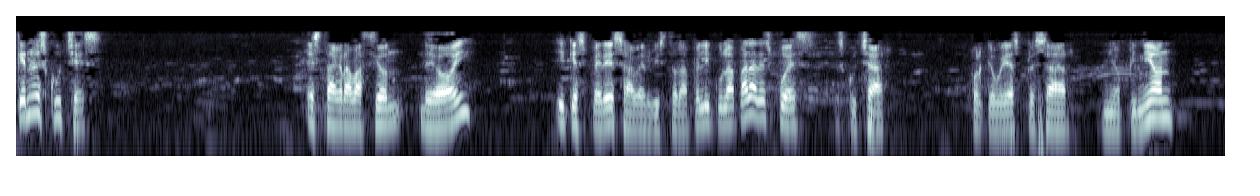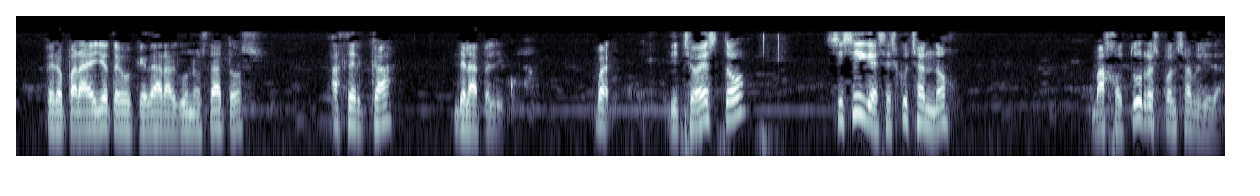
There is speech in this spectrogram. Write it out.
que no escuches esta grabación de hoy y que esperes haber visto la película para después escuchar, porque voy a expresar mi opinión, pero para ello tengo que dar algunos datos acerca de la película. Bueno, dicho esto, si sigues escuchando, bajo tu responsabilidad.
